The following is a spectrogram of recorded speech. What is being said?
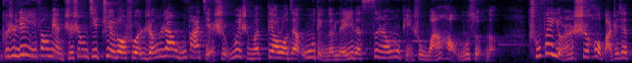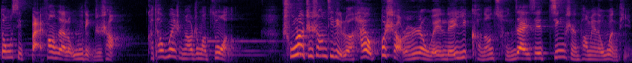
可是另一方面，直升机坠落说仍然无法解释为什么掉落在屋顶的雷伊的私人物品是完好无损的，除非有人事后把这些东西摆放在了屋顶之上。可他为什么要这么做呢？除了直升机理论，还有不少人认为雷伊可能存在一些精神方面的问题。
